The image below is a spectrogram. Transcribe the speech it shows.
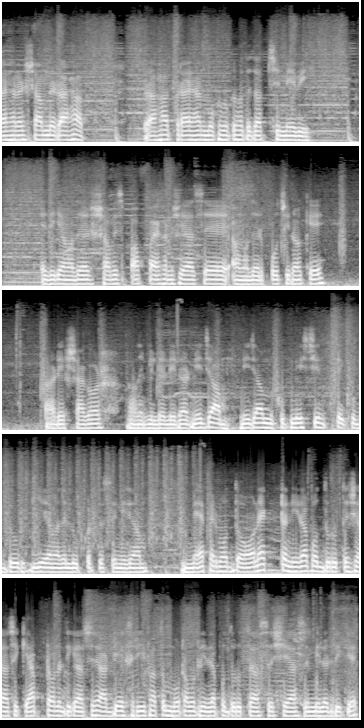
রায়হানের সামনে রাহাত। রাহাত, রায়হান মুখোমুখি হতে যাচ্ছে মেবি এদিকে আমাদের সাবিস পাপ্পা এখানে সে আছে, আমাদের পচিনকে। আর এক সাগর, আমাদের গিল্ডের লিডার নিজাম। নিজাম খুব নিশ্চিন্তে খুব দূর গিয়ে আমাদের লুট করতেছে, নিজাম। ম্যাপের মধ্যে অনেকটা নিরাপদ দূরত্বে সে আছে, ক্যাপটাউনের দিকে আছে, আর ডিএক্স রিফা তো মোটামুটি নিরাপদ দূরত্বে আছে, সে আছে মিলের দিকে।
